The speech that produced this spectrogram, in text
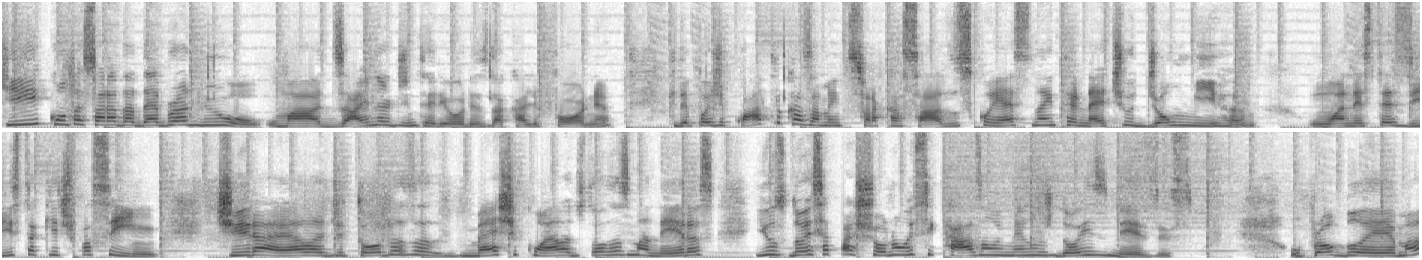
que conta a história da Deborah Newell, uma designer de interiores da Califórnia, que depois de quatro casamentos fracassados, conhece na internet o John Meehan, um anestesista que, tipo assim, tira ela de todas, as- mexe com ela de todas as maneiras, e os dois se apaixonam e se casam em menos de dois meses. O problema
